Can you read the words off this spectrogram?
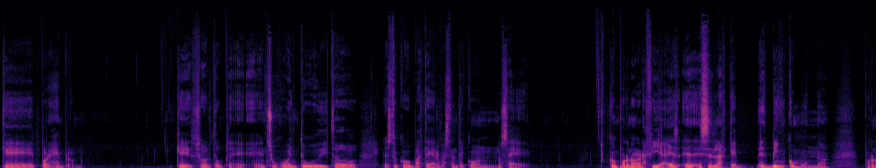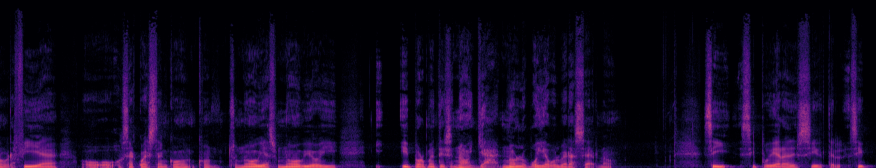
que, por ejemplo, que sobre todo eh, en su juventud y todo, les tocó batear bastante con, no sé, con pornografía. Es, esa es la que es bien común, ¿no? Pornografía o, se acuestan con, con, su novia, su novio y, y, y por dicen, no, ya, no lo voy a volver a hacer, ¿no? Si, si pudiera decirte, si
